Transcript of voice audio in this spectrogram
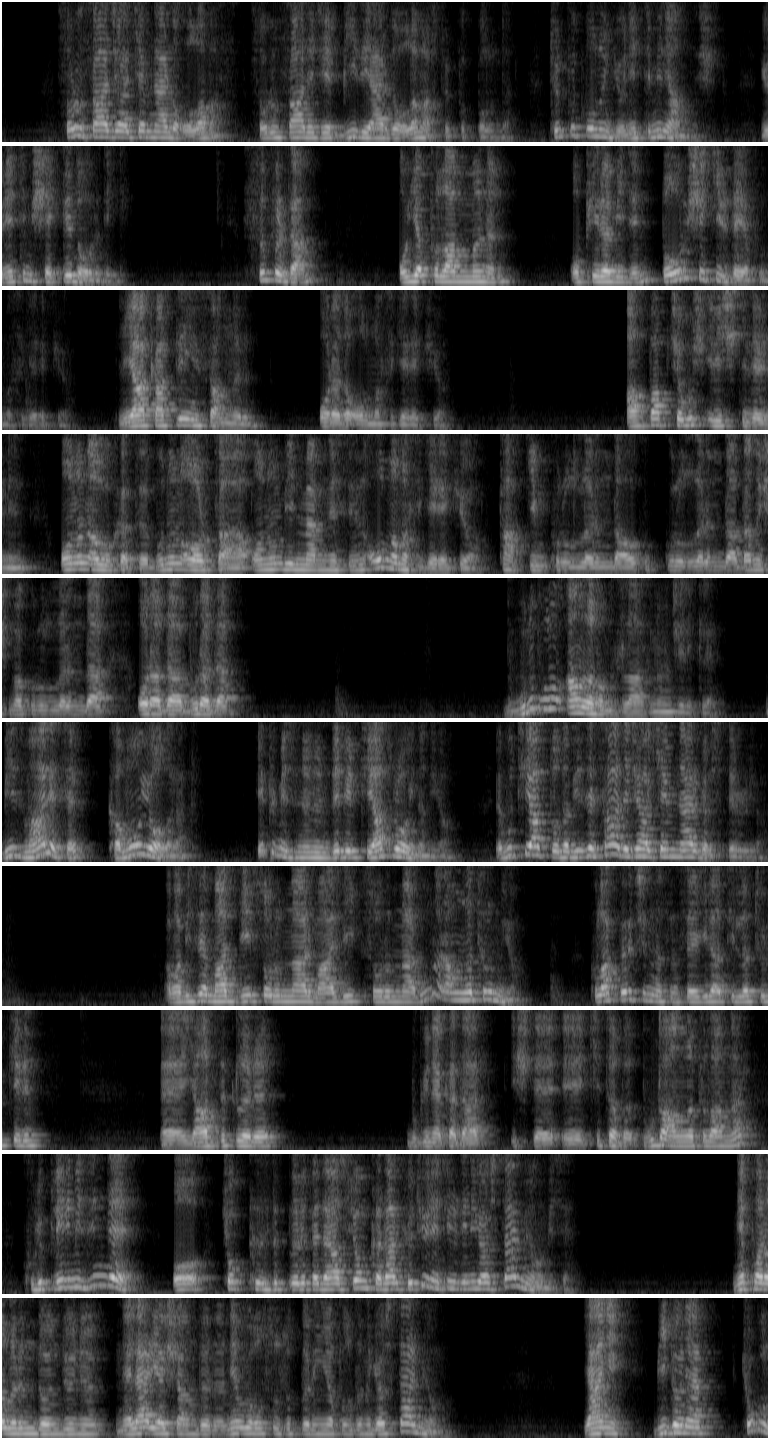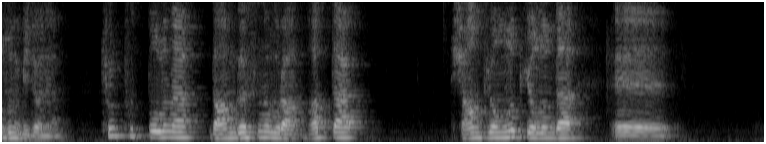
Sorun sadece hakemlerde olamaz. Sorun sadece bir yerde olamaz Türk futbolunda. Türk futbolunun yönetimi yanlış. Yönetim şekli doğru değil. Sıfırdan o yapılanmanın, o piramidin doğru şekilde yapılması gerekiyor. Liyakatli insanların, orada olması gerekiyor. Ahbap çavuş ilişkilerinin, onun avukatı, bunun ortağı, onun bilmem nesinin olmaması gerekiyor. Tahkim kurullarında, hukuk kurullarında, danışma kurullarında, orada, burada. Bunu bunu anlamamız lazım öncelikle. Biz maalesef kamuoyu olarak hepimizin önünde bir tiyatro oynanıyor ve bu tiyatroda bize sadece hakemler gösteriliyor. Ama bize maddi sorunlar, mali sorunlar bunlar anlatılmıyor. Kulakları çınlasın sevgili Atilla Türker'in e, yazdıkları bugüne kadar işte e, kitabı burada anlatılanlar kulüplerimizin de o çok kızdıkları federasyon kadar kötü yönetildiğini göstermiyor mu bize? Ne paraların döndüğünü, neler yaşandığını, ne yolsuzlukların yapıldığını göstermiyor mu? Yani bir dönem, çok uzun bir dönem Türk futboluna damgasını vuran hatta şampiyonluk yolunda e,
